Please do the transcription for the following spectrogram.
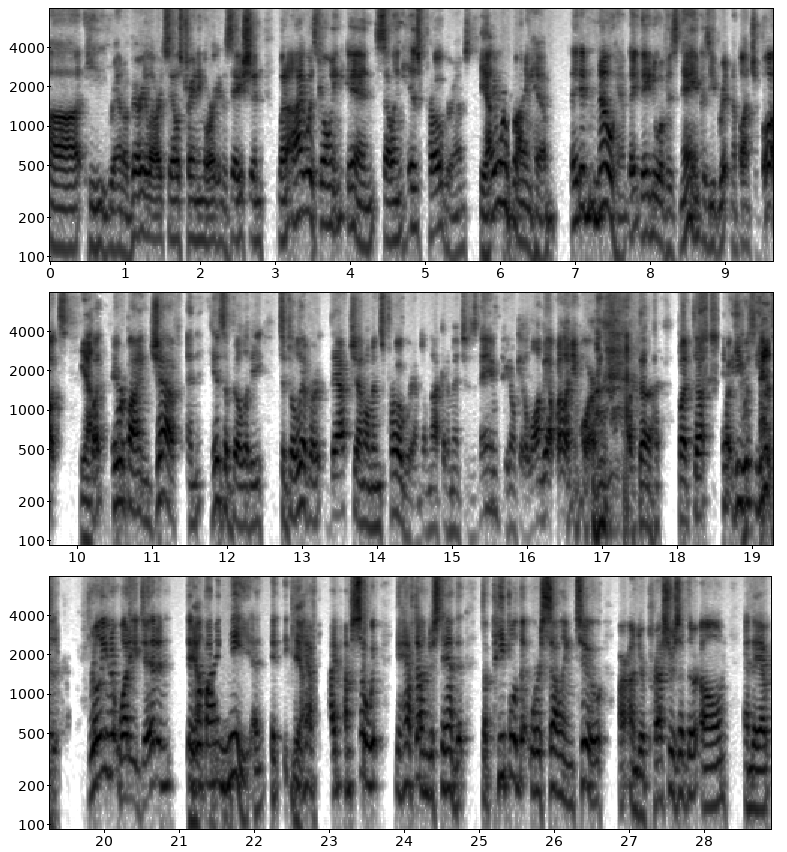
uh, he ran a very large sales training organization. When I was going in selling his programs, yeah. they weren't buying him. They didn't know him. They, they knew of his name because he'd written a bunch of books. Yeah. But they were buying Jeff and his ability to deliver that gentleman's programs. I'm not going to mention his name. We don't get along that well anymore. but uh, but uh, you know, he was he was brilliant at what he did, and they yeah. were buying me. And it, you have I, I'm so you have to understand that the people that we're selling to are under pressures of their own and they have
